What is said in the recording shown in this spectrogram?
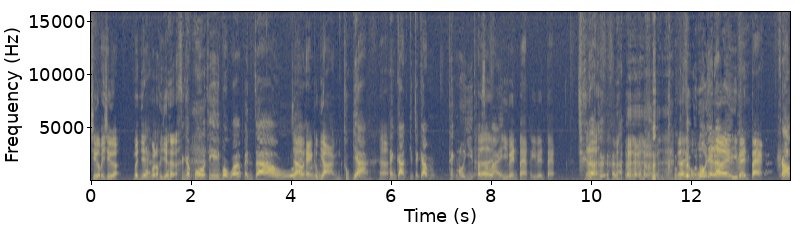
เชื่อไม่เชื่อ มันแย่กว่าเราเยอะ สิงคโปร์ที่บอกว่าเป็นเจ้าเจ้าแห่งทุกอย่างทุกอย่างฮะแห่งการกิจกรรมเทคโนโลยีทันสมัยอีเวนต์แป๊กอีเวนต์แป๊ก นะคุณเอ้ยเสริผมคุณพูบดอกได้นะเลยอีเวนต์แป๊กครับ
